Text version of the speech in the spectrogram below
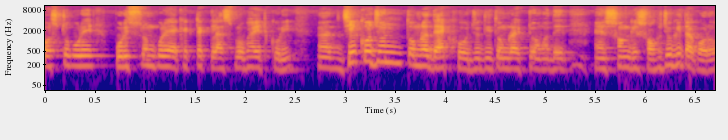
কষ্ট করে, পরিশ্রম করে এক একটা ক্লাস প্রোভাইড করি। যে কজন তোমরা দেখো, যদি তোমরা একটু আমাদের সঙ্গে সহযোগিতা করো,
